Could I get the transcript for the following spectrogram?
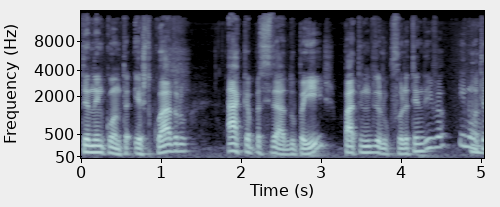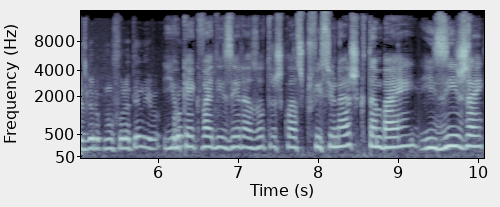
tendo em conta este quadro, à capacidade do país para atender o que for atendível e não atender o que não for atendível. E Pronto. o que é que vai dizer às outras classes profissionais que também exigem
